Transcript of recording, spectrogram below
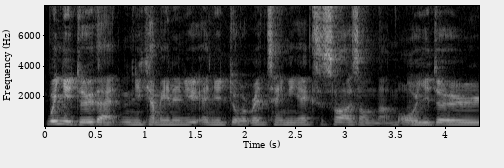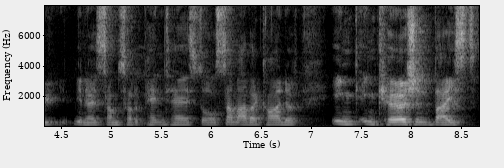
when you do that and you come in and you and you do a red teaming exercise on them, or you do you know some sort of pen test or some other kind of in, incursion based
